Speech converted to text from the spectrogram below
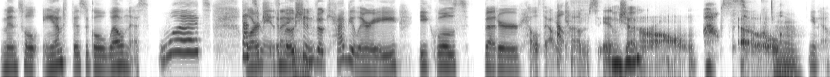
mental and physical wellness. What? That's Large amazing. emotion vocabulary equals better health outcomes in Mhm. general. Wow. So, Yeah. you know,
